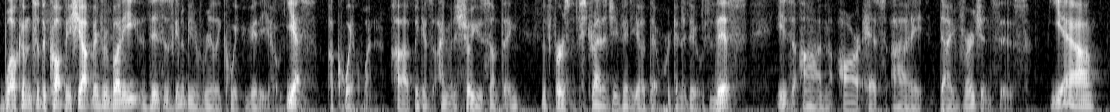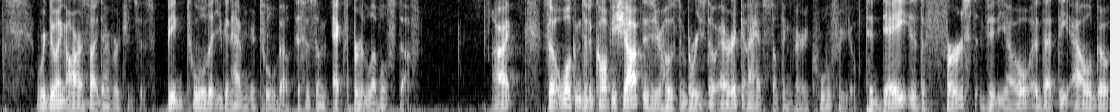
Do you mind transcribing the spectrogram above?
Welcome to the coffee shop, everybody. This is going to be a really quick video. Yes, a quick one, uh, because I'm going to show you something. The first strategy video that we're going to do. This is on RSI divergences. Yeah, we're doing RSI divergences. Big tool that you can have in your tool belt. This is some expert level stuff. All right. So, welcome to the coffee shop. This is your host and barista Eric, and I have something very cool for you. Today is the first video that the algo,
